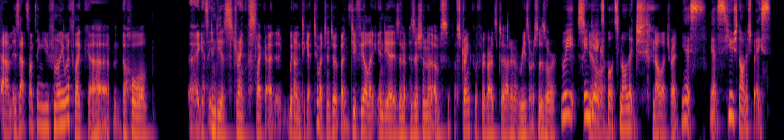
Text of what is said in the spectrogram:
um, is that something you're familiar with like uh, the whole I guess India's strengths. Like uh, we don't need to get too much into it, but Yes. do you feel like India is in a position of, of strength with regards to I don't know resources or We. India exports knowledge. knowledge? Right? Yes, yes, huge knowledge base.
